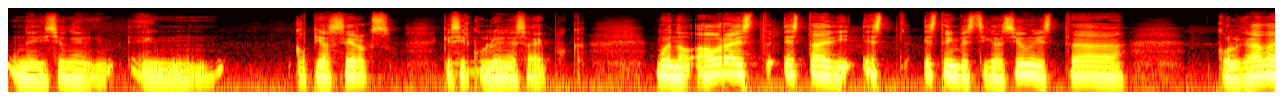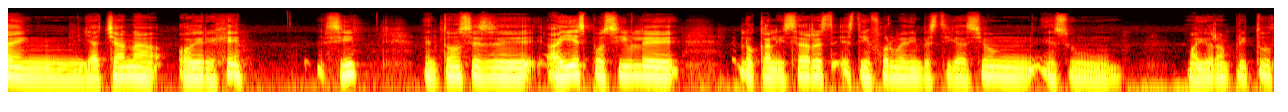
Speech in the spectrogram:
una edición en, copias Xerox que circuló en esa época. Bueno, ahora esta, esta investigación está colgada en Yachana ORG, ¿sí? Entonces eh, ahí es posible localizar este, informe de investigación en su mayor amplitud.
